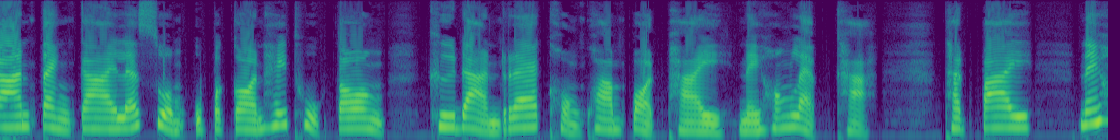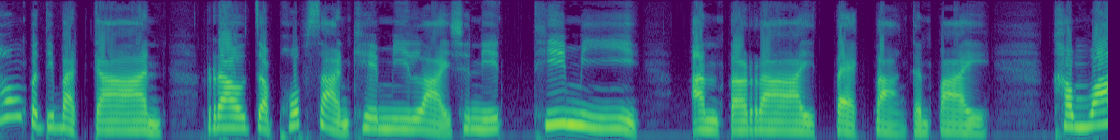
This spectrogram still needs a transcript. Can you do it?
การแต่งกายและสวมอุปกรณ์ให้ถูกต้อง คือด่านแรกของความปลอดภัยในห้องแลบค่ะ ถัดไปในห้องปฏิบัติการ เราจะพบสารเคมีหลายชนิดที่มีอันตรายแตกต่างกันไปคำว่า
